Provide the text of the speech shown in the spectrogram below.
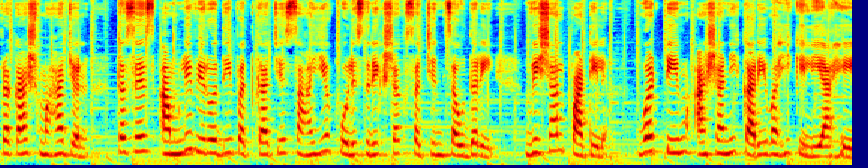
प्रकाश महाजन तसेच अंमली विरोधी पथकाचे सहाय्यक पोलीस निरीक्षक सचिन चौधरी विशाल पाटील व टीम आशांनी कार्यवाही केली आहे.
